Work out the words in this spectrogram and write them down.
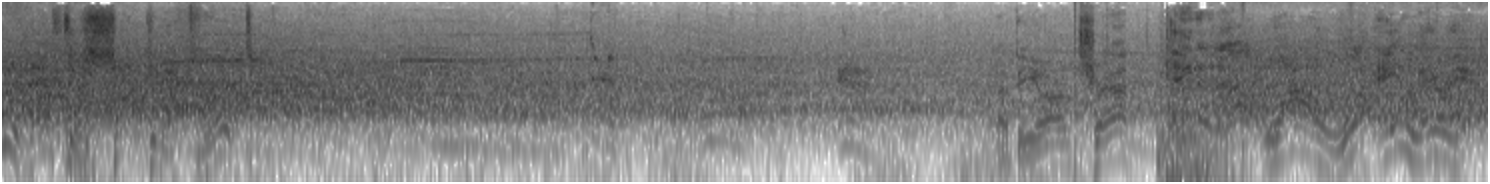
Ooh, nasty shot to the throat. At the arm trap, in and out. Wow, what a lariat.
